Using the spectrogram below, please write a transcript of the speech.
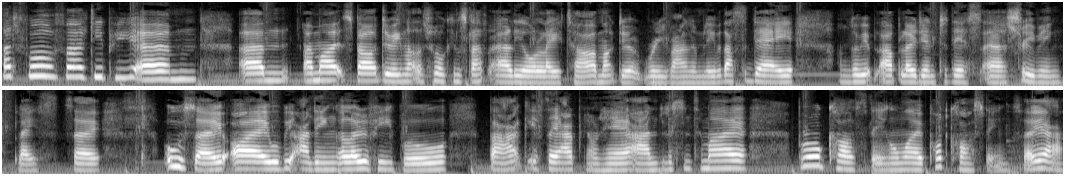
at 4.30pm. Um, I might start doing like the talking stuff earlier or later. I might do it really randomly, but that's the day I'm going to be uploading to this uh, streaming place. So, also, I will be adding a load of people back if they add me on here and listen to my broadcasting or my podcasting. So, yeah,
